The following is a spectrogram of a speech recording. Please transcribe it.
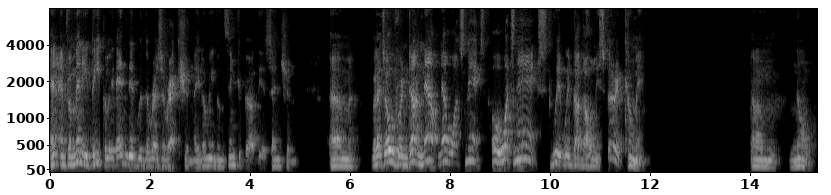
And, and for many people, it ended with the resurrection. They don't even think about the ascension. Um, but it's over and done. Now, now what's next? Oh, what's next? We, we've got the Holy Spirit coming. Um, no,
